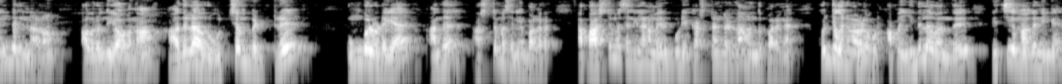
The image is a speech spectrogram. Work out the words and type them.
எங்கே நின்னாலும் அவர் வந்து யோகம் தான் அதில் அவர் உச்சம் பெற்று உங்களுடைய அந்த அஷ்டம சனியை பார்க்குறாரு. அப்போ அஷ்டம சனியில் நம்ம இருக்கக்கூடிய கஷ்டங்கள்லாம் வந்து பாருங்கள் கொஞ்சம் கொஞ்சமாக விளக்கூடும் அப்போ இதில் வந்து நிச்சயமாக நீங்கள்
